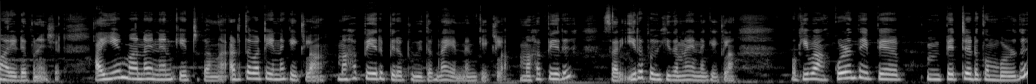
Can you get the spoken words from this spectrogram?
மாதிரி டெஃபினேஷன் ஐஎம்ஆர்னா என்னன்னு கேட்டிருக்காங்க. அடுத்த வாட்டி என்ன கேட்கலாம்? மகப்பேறு பிறப்பு விகிதம்னா என்னென்னு கேட்கலாம். மகப்பேறு சாரி இறப்பு விகிதம்னா என்ன கேட்கலாம். ஓகேவா குழந்தை பெ பெற்றெடுக்கும் பொழுது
